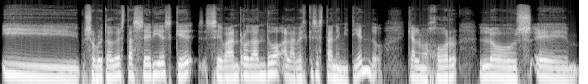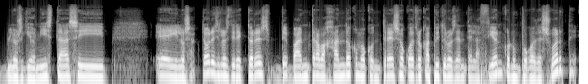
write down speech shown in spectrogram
Y sobre todo estas series que se van rodando a la vez que se están emitiendo. Que a lo mejor los, eh, los guionistas y, eh, y los actores y los directores van trabajando como con tres o cuatro capítulos de antelación con un poco de suerte.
